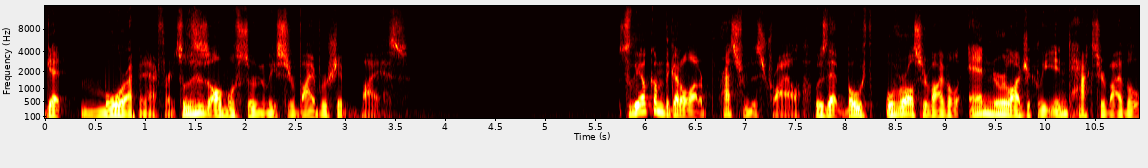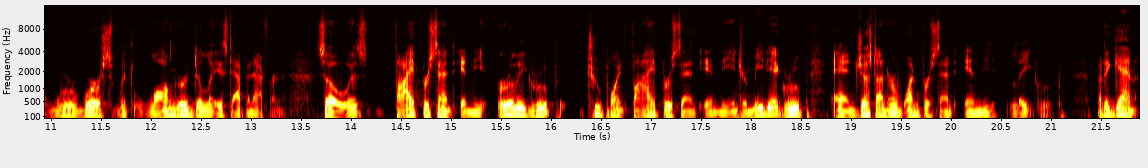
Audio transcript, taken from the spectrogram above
get more epinephrine. So this is almost certainly survivorship bias. So the outcome that got a lot of press from this trial was that both overall survival and neurologically intact survival were worse with longer delays to epinephrine. So it was 5% in the early group, 2.5% in the intermediate group, and just under 1% in the late group. But again,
